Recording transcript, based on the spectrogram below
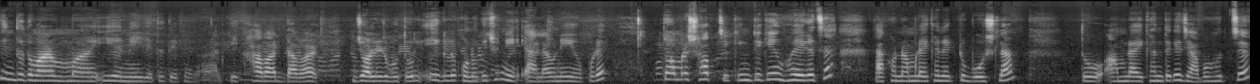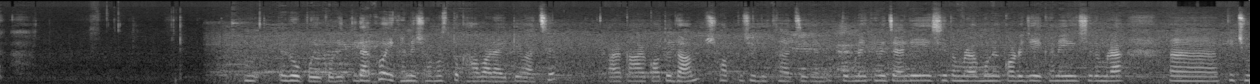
কিন্তু তোমার ইয়ে নিয়ে যেতে দেবে না আর কি। খাবার দাবার, জলের বোতল এগুলো কোনো কিছু নিয়ে অ্যালাউ নেই ওপরে। তো আমরা সব চেকিং টেকিং হয়ে গেছে। এখন আমরা এখানে একটু বসলাম। তো আমরা এখান থেকে যাব হচ্ছে রোপওয়ে করে। তো দেখো, এখানে সমস্ত খাবার আইটেম আছে। আর কার কত দাম সব কিছু লেখা আছে এখানে। তোমরা এখানে চাইলে এসে তোমরা মনে করো যে এখানে এসে তোমরা কিছু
